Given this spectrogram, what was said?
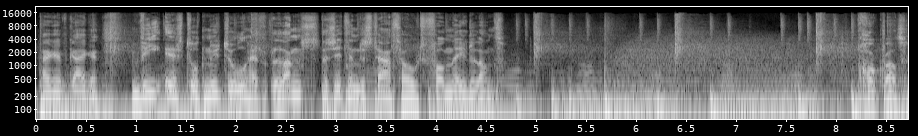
Kijk even kijken. Wie is tot nu toe het langst zittende staatshoofd van Nederland? Gok wat.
